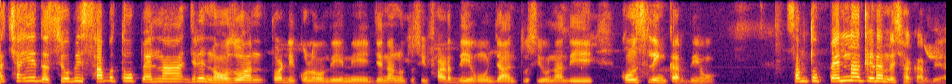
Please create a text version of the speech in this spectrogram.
ਅੱਛਾ ਇਹ ਦੱਸਿਓ ਵੀ ਸਭ ਤੋਂ ਪਹਿਲਾਂ ਜਿਹੜੇ ਨੌਜਵਾਨ ਤੁਹਾਡੇ ਕੋਲ ਆਉਂਦੇ ਨੇ ਜਿਨ੍ਹਾਂ ਨੂੰ ਤੁਸੀਂ ਫੜਦੇ ਹੋ ਜਾਂ ਤੁਸੀਂ ਉਹਨਾਂ ਦੀ ਕਾਉਂਸਲਿੰਗ ਕਰਦੇ ਹੋ ਸਭ ਤੋਂ ਪਹਿਲਾਂ ਕਿਹੜਾ ਨਸ਼ਾ ਕਰਦੇ ਆ?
